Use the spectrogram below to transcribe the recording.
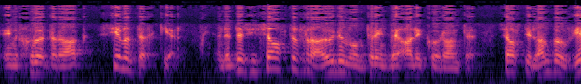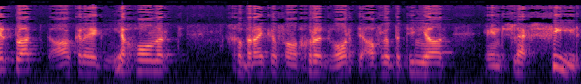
en groot raak 70 keer. En dit is dieselfde verhouding omtrent by al die koerante. Selfs die landbou weekblad, daar kry ek 900 gebruike van groot word die afgelope 10 jaar en slegs 4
